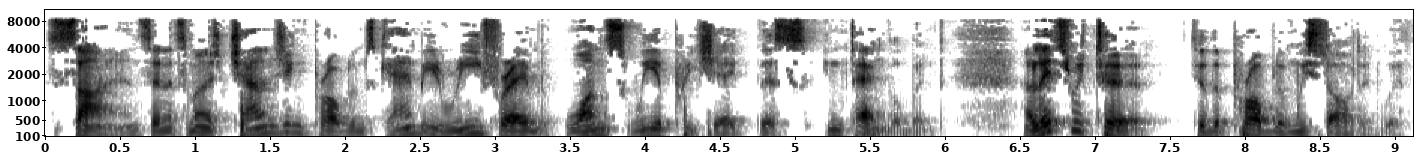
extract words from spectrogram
Science and its most challenging problems can be reframed once we appreciate this entanglement. Now let's return to the problem we started with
